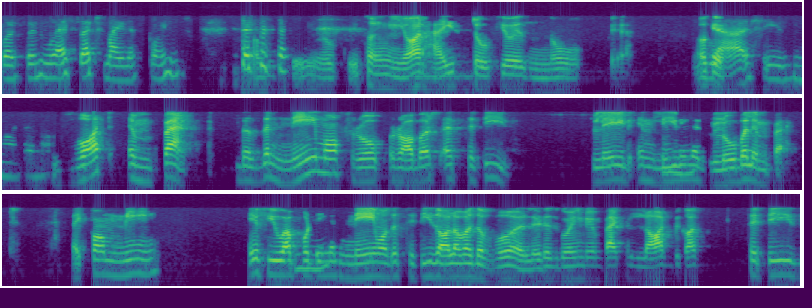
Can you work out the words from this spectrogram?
person who has such minus points. okay, okay. So in your eyes, Tokyo is nowhere. Okay. Yeah, she's not enough. What impact does the name of ro- robbers as cities played in leaving Mm-hmm. a global impact? Like for me, if you are Mm-hmm. putting a name of the cities all over the world, it is going to impact a lot because cities,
